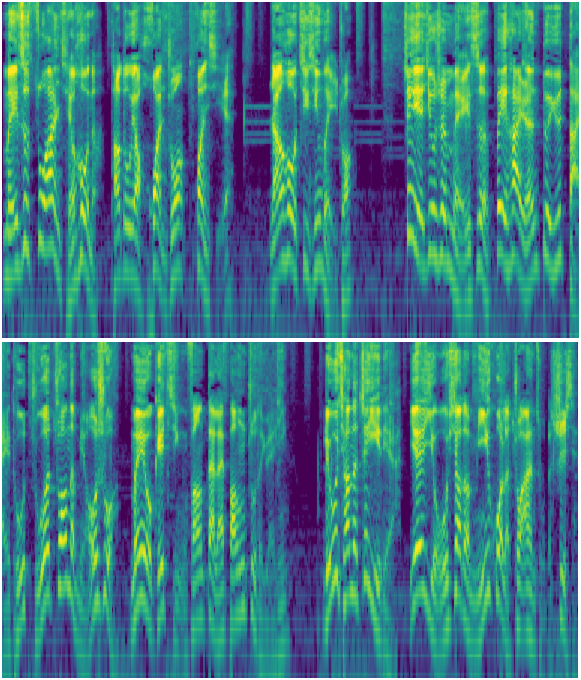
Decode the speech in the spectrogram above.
每次作案前后呢，他都要换装换鞋，然后进行伪装。这也就是每次被害人对于歹徒着装的描述没有给警方带来帮助的原因。刘强的这一点也有效的迷惑了专案组的视线，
